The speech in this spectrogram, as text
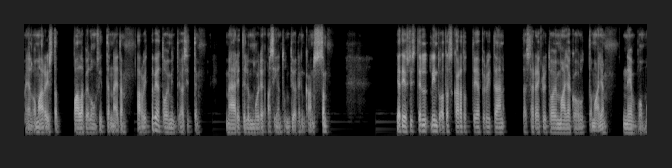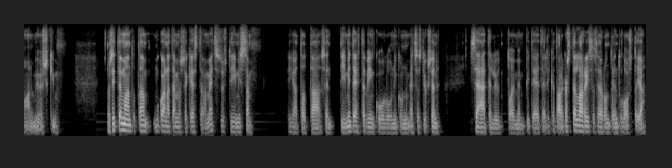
meidän omaan ristapalveluun sitten näitä tarvittavia toimintoja sitten määritellyt muiden asiantuntijoiden kanssa. Ja tietysti sitten lintuataskartoittajia pyritään tässä rekrytoimaan ja kouluttamaan ja neuvomaan myöskin. No sitten mä oon tota, mukana tämmöisessä kestävä metsästystiimissä ja tota, sen tiimin tehtäviin kuuluu niin metsästyksen säätelytoimenpiteet, eli tarkastellaan rissaseuruntien tulosta ja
